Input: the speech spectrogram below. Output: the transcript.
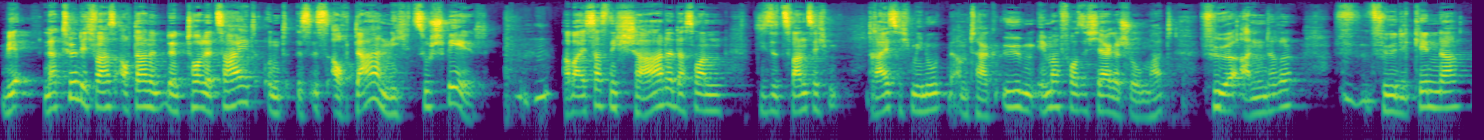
Wir, natürlich war es auch da eine, eine tolle Zeit und es ist auch da nicht zu spät. Aber ist das nicht schade, dass man diese 20, 30 Minuten am Tag üben immer vor sich hergeschoben hat für andere, f- für die Kinder?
